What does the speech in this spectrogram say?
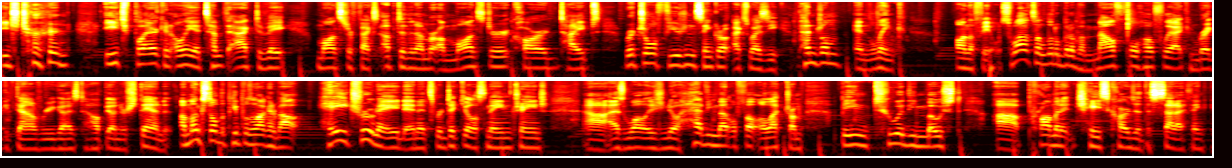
Each turn, each player can only attempt to activate monster effects up to the number of monster card types, Ritual, Fusion, Synchro, XYZ, Pendulum, and Link on the field. So while it's a little bit of a mouthful, hopefully I can break it down for you guys to help you understand it. Amongst all the people talking about Hey Trunade and its ridiculous name change, uh, as well as, you know, Heavymetalfoes Electrum being two of the most uh, prominent chase cards of the set, I think.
